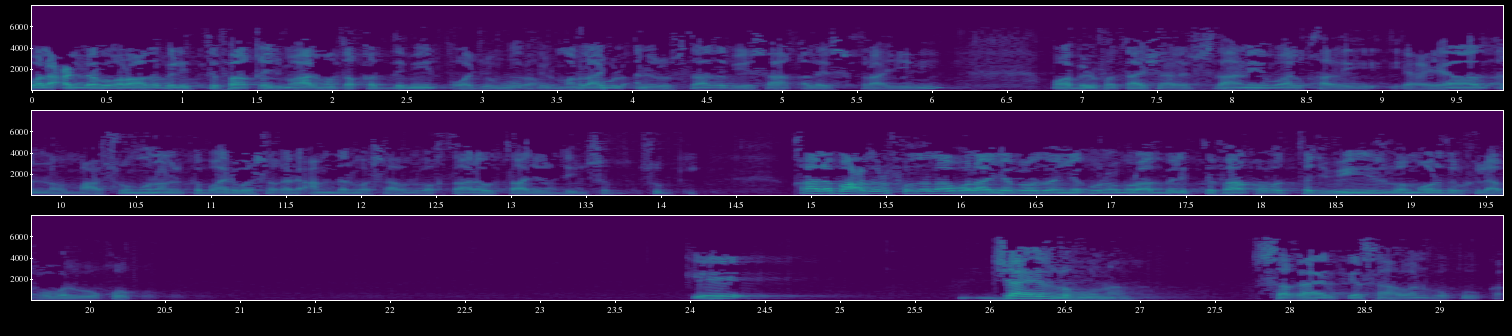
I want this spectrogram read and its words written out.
ولعله أراد بالاتفاق إجماع المتقدمين وجمهور في المناجول أن الأستاذ بإساق الإسفراجيني وابالفتح اشار الثاني والقاضي عياض انهم معصومون عن الكبائر والصغائر عمدا وسهوا واختاره تاج الدين سبكي قال بعض الفضلاء ولا يبعد ان يكون المراد بالاتفاق هو التجويز ومورد الخلاف هو الوقوع کہ جائز ہونا صغائر کے سہون وقوع کا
